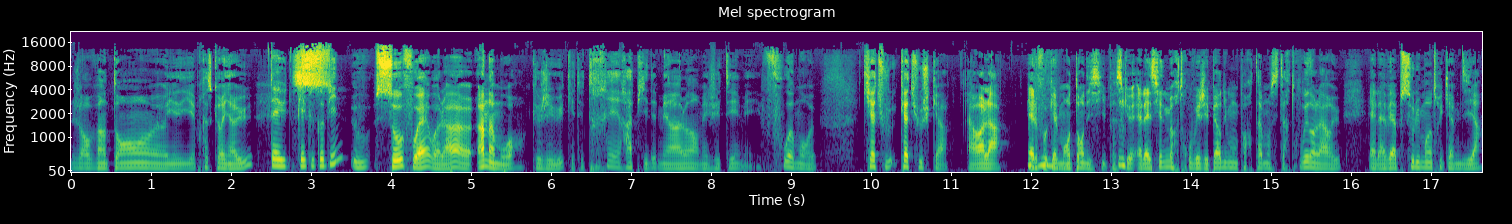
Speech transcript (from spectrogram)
genre 20 ans, euh, il y a presque rien eu. T'as eu quelques S- copines? Sauf, ouais, voilà, euh, un amour que j'ai eu qui était très rapide, mais alors, mais j'étais mais fou amoureux. Katu- Katiushka. Alors là, elle, faut qu'elle m'entende ici parce qu'elle a essayé de me retrouver. J'ai perdu mon portable, on s'était retrouvés dans la rue. Elle avait absolument un truc à me dire.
